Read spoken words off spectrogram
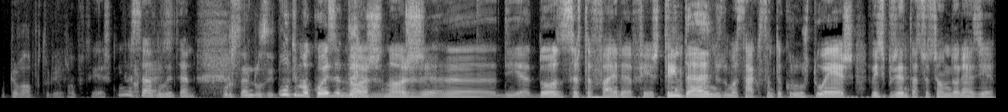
O cavalo português. O português. Engraçado, okay. lusitano. Por sangue lusitano. Última coisa, nós, nós uh, dia 12, sexta-feira, fez 30 anos do massacre de Santa Cruz. Tu és vice-presidente da Associação Indonésia,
